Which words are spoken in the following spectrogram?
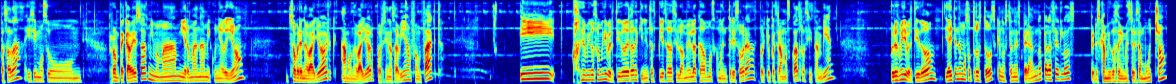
pasada hicimos un rompecabezas, mi mamá, mi hermana, mi cuñado y yo, sobre Nueva York. Amo Nueva York, por si no sabían, fun fact. Y... Ay, amigos, fue muy divertido, era de 500 piezas y lo amé, lo acabamos como en 3 horas, porque pues éramos 4, sí, también. Pero es muy divertido. Y ahí tenemos otros dos que nos están esperando para hacerlos. Pero es que amigos, a mí me estresa mucho.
